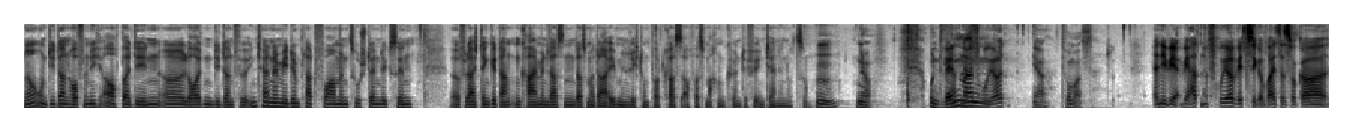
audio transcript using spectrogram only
Ne, und die dann hoffentlich auch bei den äh, Leuten, die dann für interne Medienplattformen zuständig sind, äh, vielleicht den Gedanken keimen lassen, dass man da eben in Richtung Podcast auch was machen könnte für interne Nutzung. Hm, ja. Und wenn man. Früher, ja, Thomas. Ja, nee, wir, wir hatten früher witzigerweise sogar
